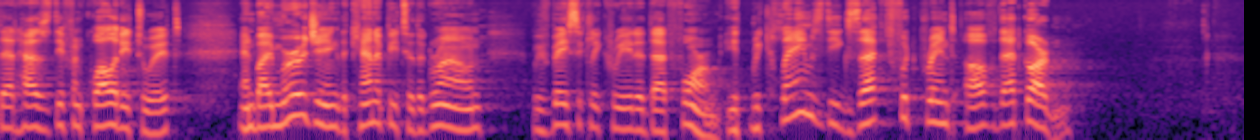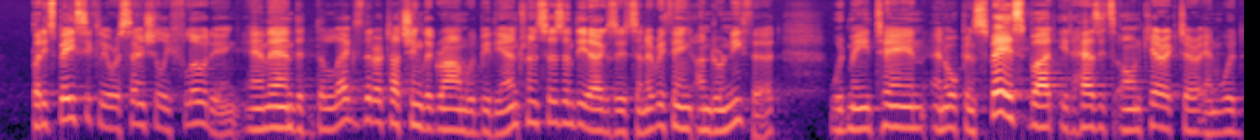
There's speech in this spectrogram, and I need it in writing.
that has different quality to it And by merging the canopy to the ground, we've basically created that form. It reclaims the exact footprint of that garden, but it's basically or essentially floating. And then the, the legs that are touching the ground would be the entrances and the exits, and everything underneath it would maintain an open space, but it has its own character and would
